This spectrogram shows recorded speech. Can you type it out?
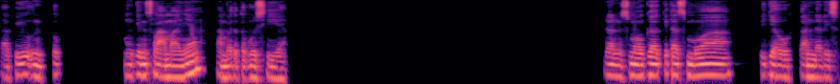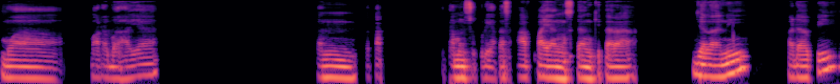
tapi untuk mungkin selamanya sampai tutup usia. Dan semoga kita semua dijauhkan dari semua mara bahaya dan tetap kita mensyukuri atas apa yang sedang kita jalani, hadapi,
